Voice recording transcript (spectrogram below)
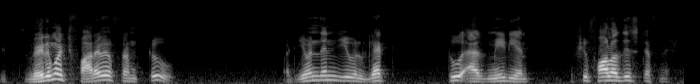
it is very much far away from 2 but even then you will get 2 as median if you follow this definition.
